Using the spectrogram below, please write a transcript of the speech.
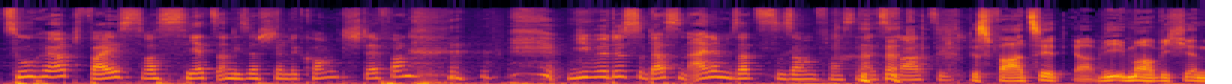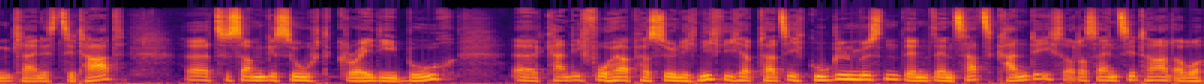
zuhört, weiß, was jetzt an dieser Stelle kommt. Stefan, wie würdest du das in einem Satz zusammenfassen als Fazit? Das Fazit, ja, wie immer habe ich ein kleines Zitat äh, zusammengesucht. Grady Buch äh, kannte ich vorher persönlich nicht. Ich habe tatsächlich googeln müssen, denn den Satz kannte ich oder sein Zitat, aber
